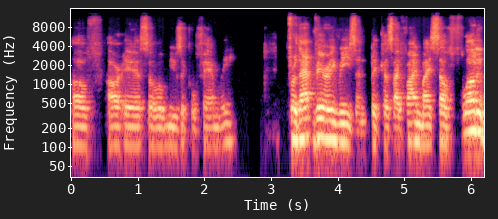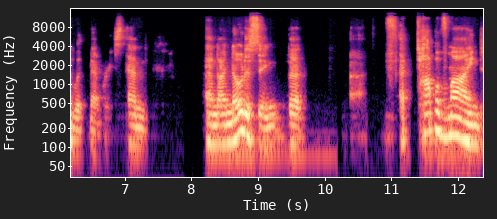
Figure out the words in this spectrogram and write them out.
of our ASO musical family for that very reason, because I find myself flooded with memories. And, and I'm noticing that uh, at top of mind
